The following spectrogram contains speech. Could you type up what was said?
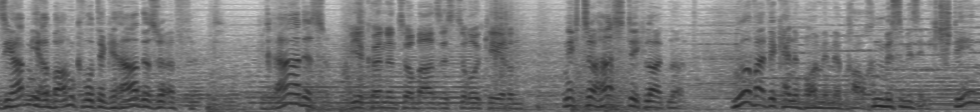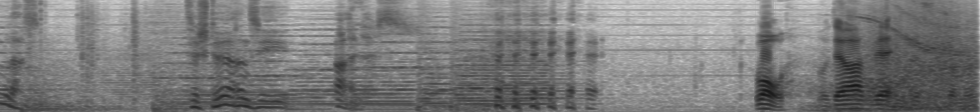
Sie haben Ihre Baumquote gerade so erfüllt. Gerade so. Wir können zur Basis zurückkehren. Nicht so hastig, Leutnant. Nur weil wir keine Bäume mehr brauchen, müssen wir sie nicht stehen lassen. Zerstören Sie alles. Wow. Und der wäre echt alles schon, ne?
